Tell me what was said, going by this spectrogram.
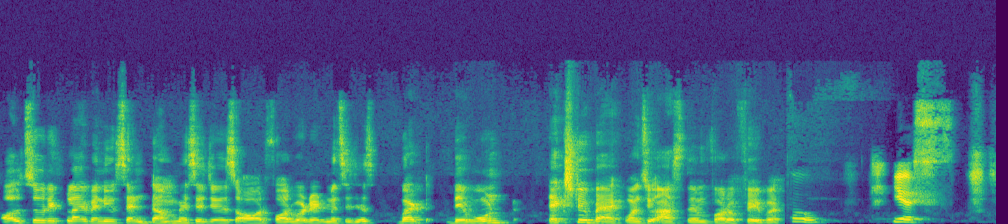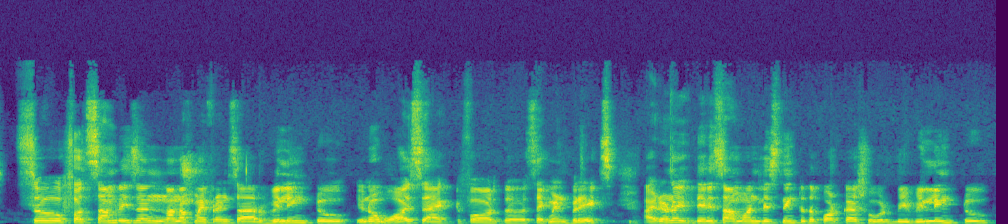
also reply when you send dumb messages or forwarded messages, but they won't text you back once you ask them for a favor. oh, yes. So for some reason, none of my friends are willing to, you know, voice act for the segment breaks. I don't know if there is someone listening to the podcast who would be willing to.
